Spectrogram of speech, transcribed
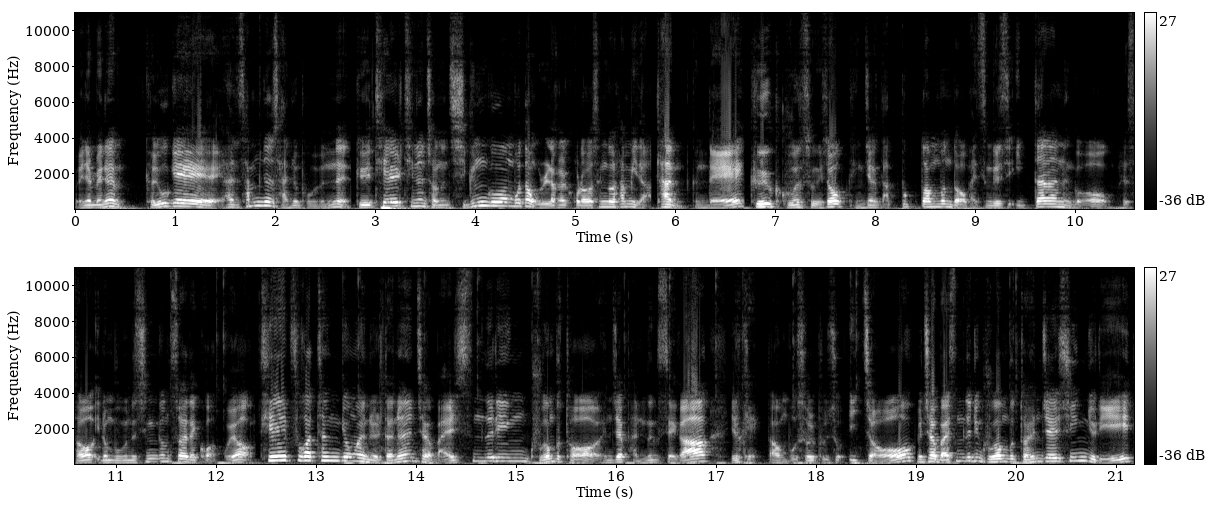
왜냐면은 결국에 한 3년, 4년 보면은 그 TLT는 저는 지금 구간보다 올라갈 거라고 생각을 합니다. 단, 근데 그 구간 속에서 굉장히 낙폭도 한 번 더 발생될 수 있다라는 거. 그래서 이런 부분도 신경 써야 될 것 같고요. TF 같은 경우에는 일단은 제가 말씀드린 구간부터 현재 반등세가 이렇게 나온 모습을 볼 수 있죠. 제가 말씀드린 구간부터 현재 수익률이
